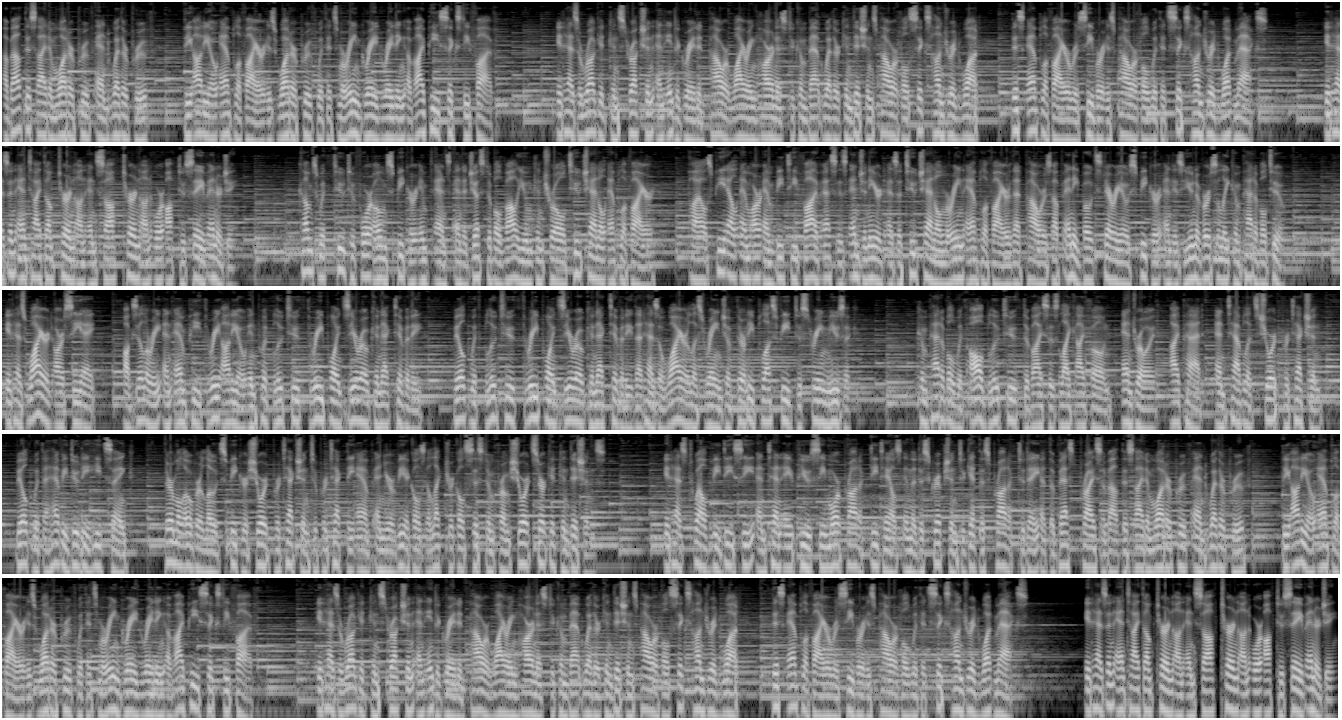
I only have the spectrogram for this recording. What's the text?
About this item waterproof and weatherproof, the audio amplifier is waterproof with its marine grade rating of IP65. It has a rugged construction and integrated power wiring harness to combat weather conditions powerful 600 watt, this amplifier receiver is powerful with its 600 watt max. It has an anti-thump turn on and soft turn on or off to save energy. Comes with 2 to 4 ohm speaker impedance and adjustable volume control 2 channel amplifier. Pyles PLMRM-BT5S is engineered as a 2-channel marine amplifier that powers up any boat stereo speaker and is universally compatible too. It has wired RCA, auxiliary and MP3 audio input Bluetooth 3.0 connectivity, built with Bluetooth 3.0 connectivity that has a wireless range of 30 plus feet to stream music. Compatible with all Bluetooth devices like iPhone, Android, iPad, and tablets short protection, built with a heavy-duty heatsink, thermal overload speaker short protection to protect the amp and your vehicle's electrical system from short circuit conditions. It has 12 VDC and 10 AFU see more product details in the description to get this product today at the best price about this item waterproof and weatherproof, the audio amplifier is waterproof with its marine grade rating of IP65. It has a rugged construction and integrated power wiring harness to combat weather conditions powerful 600 watt, this amplifier receiver is powerful with its 600 watt max. It has an anti-thump turn on and soft turn on or off to save energy.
